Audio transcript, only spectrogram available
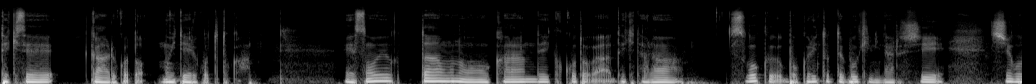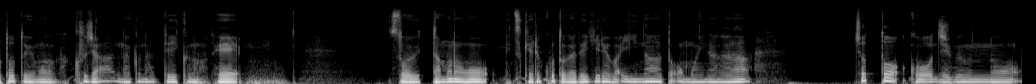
適性があること向いていることとか、えーそういったものを絡んでいくことができたらすごく僕にとって武器になるし仕事というものが苦じゃなくなっていくのでそういったものを見つけることができればいいなと思いながらちょっとこう自分の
